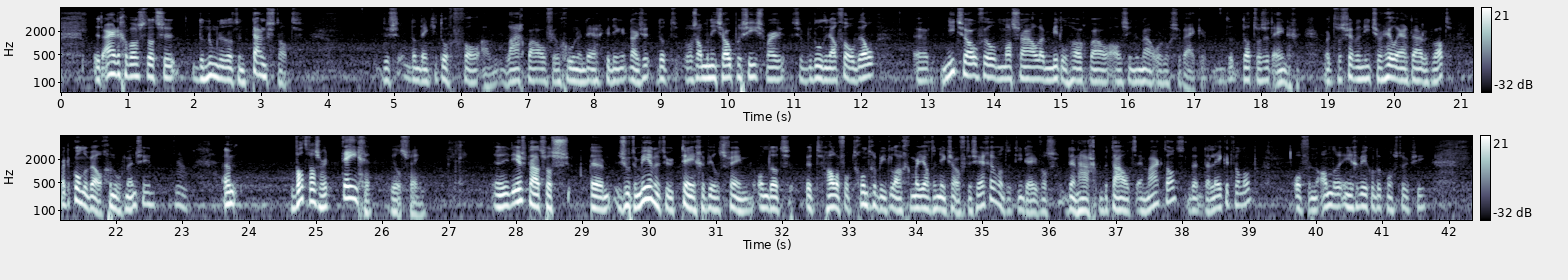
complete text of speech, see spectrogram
Het aardige was dat ze, dan noemden dat een tuinstad. Dus dan denk je toch vooral aan laagbouw, veel groen en dergelijke dingen. Nou, ze, dat was allemaal niet zo precies, maar ze bedoelden in elk geval wel eh, niet zoveel massale middelhoogbouw als in de naoorlogse wijken. Dat, dat was het enige. Maar het was verder niet zo heel erg duidelijk wat. Maar er konden wel genoeg mensen in. Ehm, wat was er tegen Wilsveen? Eh, in de eerste plaats was eh, Zoetermeer natuurlijk tegen Wilsveen. Omdat het half op het grondgebied lag. Maar je had er niks over te zeggen. Want het idee was Den Haag betaalt en maakt dat. Da- daar leek het wel op. Of een andere ingewikkelde constructie.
